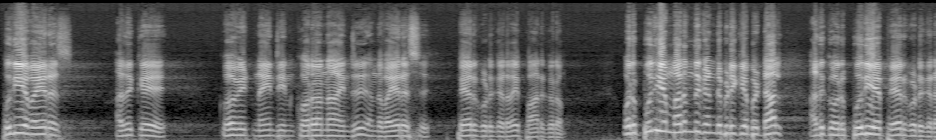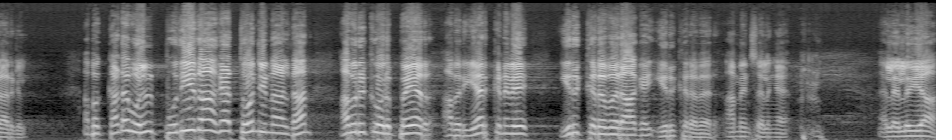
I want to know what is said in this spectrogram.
புதிய வைரஸ் அதுக்கு கோவிட் நைன்டீன் கொரோனா என்று அந்த வைரஸ் பெயர் கொடுக்கிறதை பார்க்கிறோம். ஒரு புதிய மருந்து கண்டுபிடிக்கப்பட்டால் அதுக்கு ஒரு புதிய பெயர் கொடுக்கிறார்கள். அப்போ கடவுள் புதிதாக தோன்றினால்தான் அவருக்கு ஒரு பெயர். அவர் ஏற்கனவே இருக்கிறவராக இருக்கிறவர். ஆமேன்னு சொல்லுங்க. அல்லேலூயா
